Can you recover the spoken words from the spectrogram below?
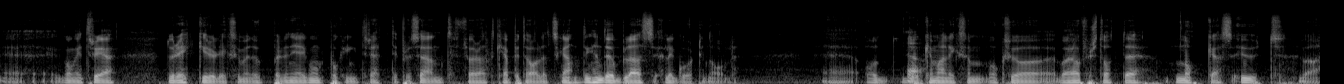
eh, gånger tre. Då räcker det liksom en upp eller nedgång på kring 30% för att kapitalet ska antingen dubblas eller gå till noll. Eh, och då Ja. kan man liksom också, vad jag har förstått det, knockas ut. Va?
